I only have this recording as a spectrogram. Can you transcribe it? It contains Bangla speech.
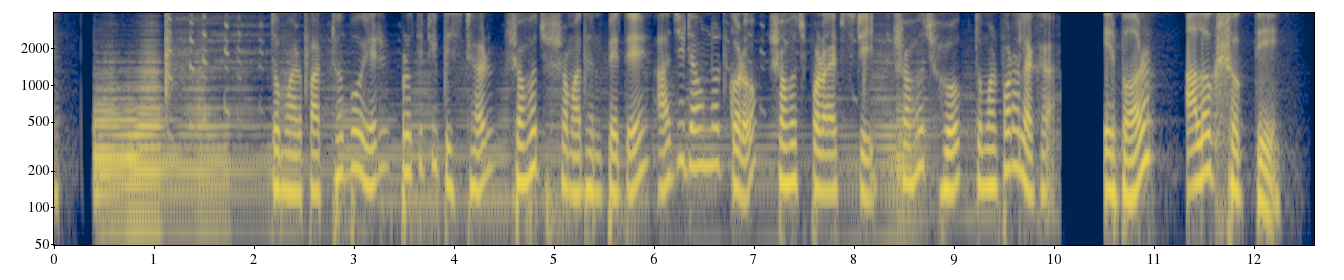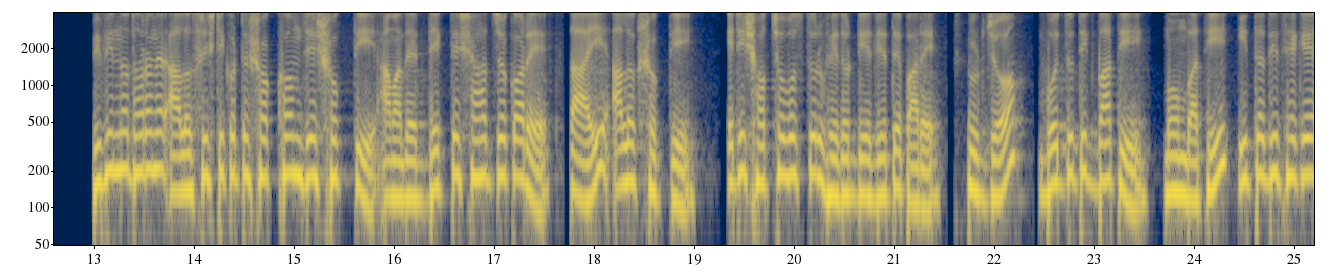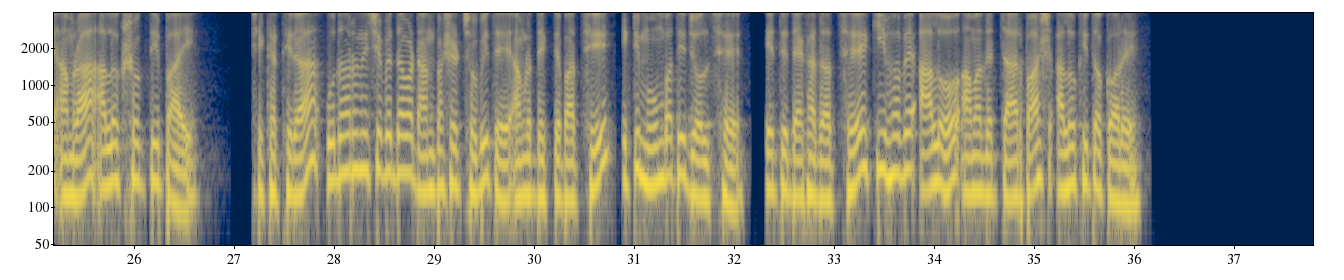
তোমার পাঠ্য বইয়ের প্রতিটি পৃষ্ঠার সহজ সমাধান পেতে আজই ডাউনলোড করো সহজ পড়া অ্যাপসটি। সহজ হোক তোমার পড়ালেখা। এরপর আলোক শক্তি। বিভিন্ন ধরনের আলো সৃষ্টি করতে সক্ষম যে শক্তি আমাদের দেখতে সাহায্য করে, তাই আলোক শক্তি। এটি স্বচ্ছ বস্তুর ভেতর দিয়ে যেতে পারে। সূর্য, বৈদ্যুতিক বাতি, মোমবাতি ইত্যাদি থেকে আমরা আলোক শক্তি পাই। শিক্ষার্থীরা, উদাহরণ হিসেবে দেওয়া ডান পাশের ছবিতে আমরা দেখতে পাচ্ছি, একটি মোমবাতি জ্বলছে। এতে দেখা যাচ্ছে কীভাবে আলো আমাদের চারপাশ আলোকিত করে।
